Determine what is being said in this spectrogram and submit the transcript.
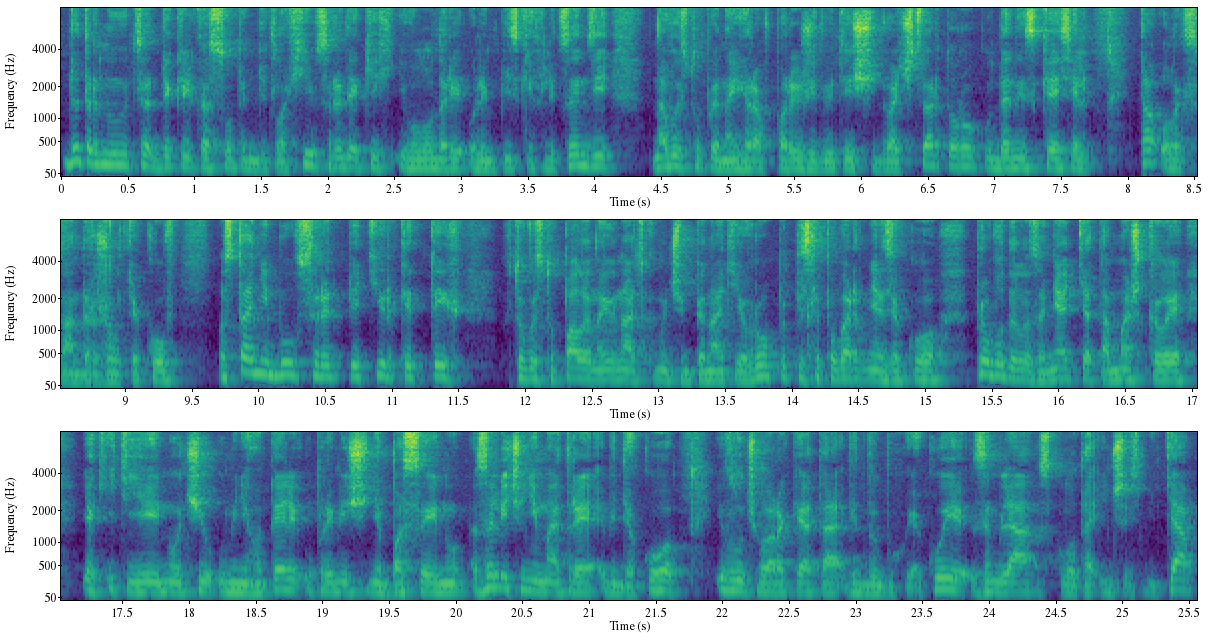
де тренуються декілька сотень дітлахів, серед яких і володарі олімпійських ліцензій на виступи на іграх в Парижі 2024 року Денис Кесель та Олександр Жолтяков. Останній був серед п'ятірки тих. Хто виступали на юнацькому чемпіонаті Європи, після повернення з якого проводили заняття та мешкали, як і тієї ночі у міні-готелі у приміщенні басейну, за лічені метри від якого і влучила ракета, від вибуху якої земля, скло та інше сміття,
